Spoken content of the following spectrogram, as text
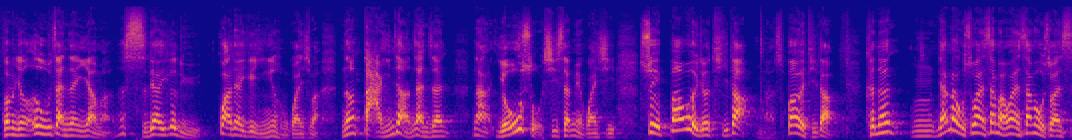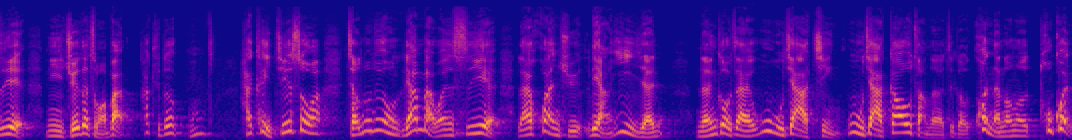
根本就俄乌战争一样嘛，那死掉一个旅，挂掉一个营有什么关系嘛？然后打赢这场战争，那有所牺牲没有关系。所以鲍威尔就提到啊，鲍威尔提到，可能嗯两百五十万、三百万、三百五十万失业，你觉得怎么办？他觉得嗯还可以接受啊。假如就用两百万失业来换取两亿人能够在物价紧、物价高涨的这个困难当中脱困，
